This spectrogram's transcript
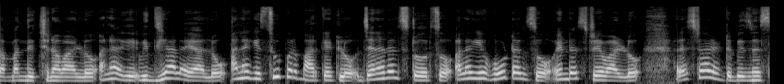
సంబంధించిన వాళ్ళు అలాగే విద్యాలయాలు అలాగే సూపర్ మార్కెట్లో జనరల్ స్టోర్స్ అలాగే హోటల్స్ ఇండస్ట్రీ వాళ్ళు రెస్టారెంట్ బిజినెస్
